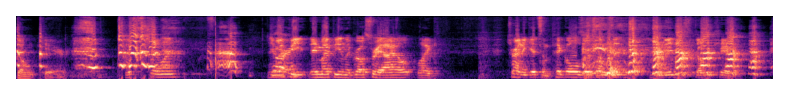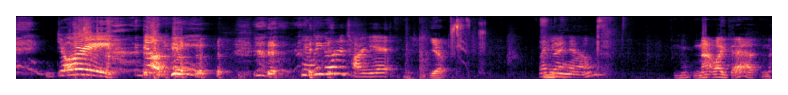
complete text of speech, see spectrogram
Don't care. Just chilling. They might be they might be in the grocery aisle, like trying to get some pickles or something, and they just don't care. Jory, Jory. Can we go to Target Yep. like right now? Not like that. No.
